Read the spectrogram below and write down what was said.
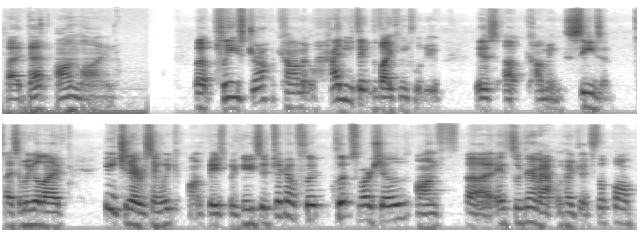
by Bet Online. But please drop a comment. How do you think the Vikings will do this upcoming season? Like I said, we go live each and every single week on Facebook and YouTube. Check out flip, clips of our shows on uh, Instagram at 100 Football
